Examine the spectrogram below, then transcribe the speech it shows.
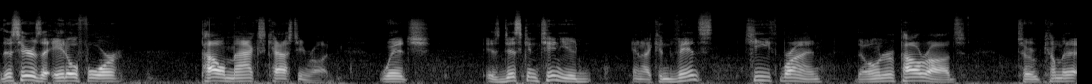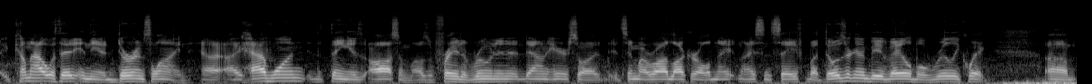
this here is a 804 Powell Max casting rod, which is discontinued, and I convinced Keith Bryan, the owner of Powell Rods, to come, come out with it in the endurance line. I have one, the thing is awesome. I was afraid of ruining it down here, so I, it's in my rod locker all night, nice and safe, but those are gonna be available really quick. Um,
